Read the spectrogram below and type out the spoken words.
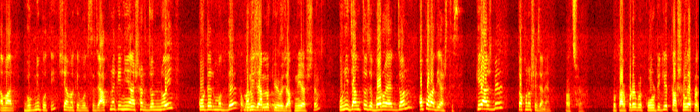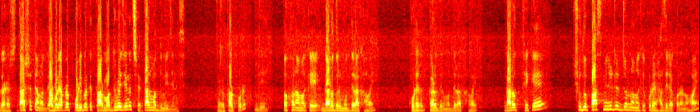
আমার ভগ্নিপতি সে আমাকে বলছে যে আপনাকে নিয়ে আসার জন্যই কোর্টের মধ্যে উনি জানলো কীভাবে যে আপনি আসছেন? উনি জানতো যে বড় একজন অপরাধী আসতেছে। কে আসবে তখনও সে জানেন আচ্ছা। তো তারপরে কোর্টে গিয়ে তার সঙ্গে আপনার দেখা তার সাথে আমার। তার মানে আপনার পরিবারকে তার মাধ্যমে জেনেছে? তার মাধ্যমেই জেনেছে। আচ্ছা, তারপরে? জি তখন আমাকে গারদের মধ্যে রাখা হয়। কোর্টের গারদের মধ্যে রাখা হয়। গারদ থেকে শুধু পাঁচ মিনিটের জন্য আমাকে কোর্টের হাজিরা করানো হয়।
